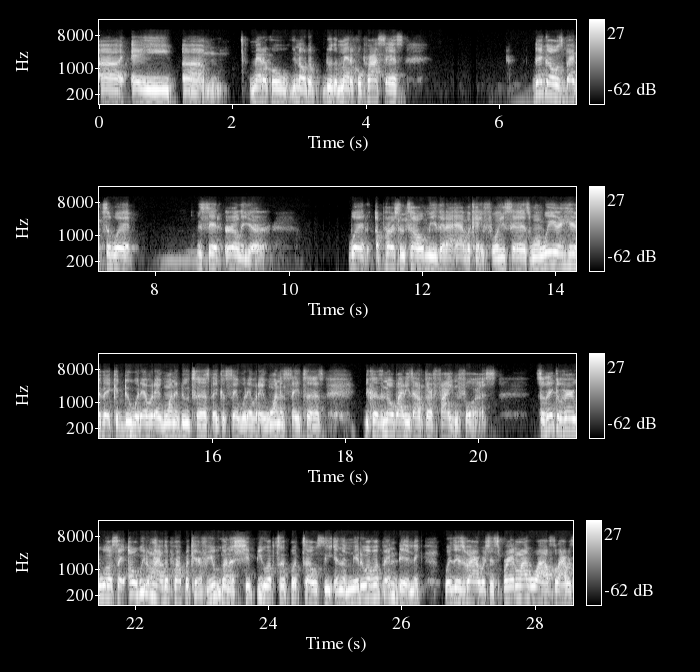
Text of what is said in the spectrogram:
uh, a um, medical, you know, to do the medical process. That goes back to what we said earlier what a person told me that I advocate for. He says, when we're here, they could do whatever they want to do to us. They could say whatever they want to say to us because nobody's out there fighting for us. So they could very well say, oh, we don't have the proper care for you. We're going to ship you up to Potosi in the middle of a pandemic where this virus is spreading like wildflowers,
